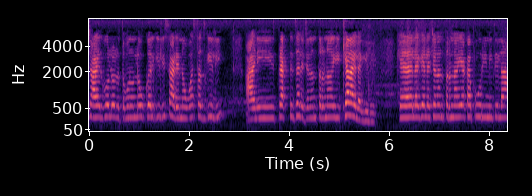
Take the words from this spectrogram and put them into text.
शाळेत बोलवलं होतं म्हणून लवकर गेली साडेनऊ वाजताच गेली. आणि प्रॅक्टिस झाल्याच्यानंतर न ही खेळायला गेली. खेळायला गेल्याच्यानंतर ना एका पोरीने तिला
